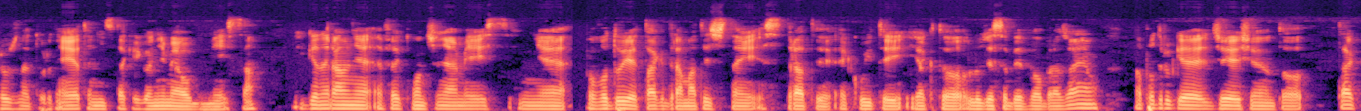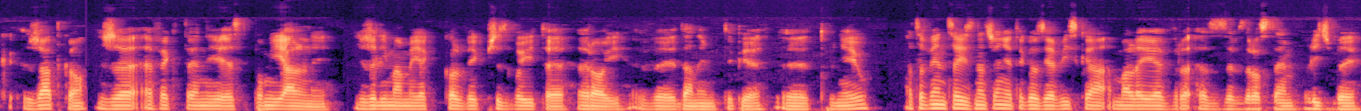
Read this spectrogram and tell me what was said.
różne turnieje, to nic takiego nie miałoby miejsca. I generalnie efekt łączenia miejsc nie powoduje tak dramatycznej straty equity, jak to ludzie sobie wyobrażają, a po drugie dzieje się to tak rzadko, że efekt ten jest pomijalny jeżeli mamy jakkolwiek przyzwoite ROI w danym typie y, turnieju. A co więcej, znaczenie tego zjawiska maleje wraz ze wzrostem liczby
